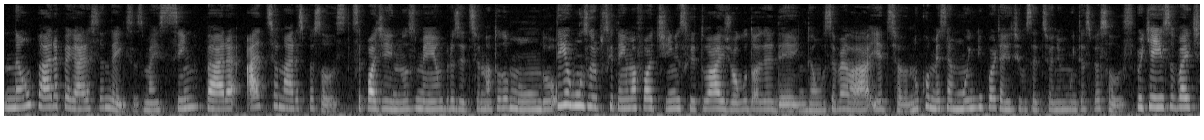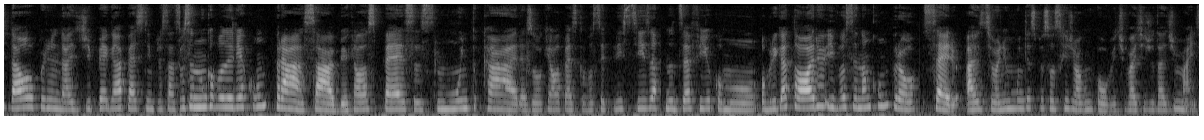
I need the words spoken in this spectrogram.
Não para pegar as tendências, mas sim para adicionar as pessoas. Você pode ir nos membros, adicionar todo mundo. Tem alguns grupos que tem uma fotinho escrito, ah, jogo do ADD, então você vai lá e adiciona. No começo é muito importante que você adicione muitas pessoas, porque isso vai te dar a oportunidade de pegar peças emprestadas que você nunca poderia comprar, sabe? Aquelas peças muito caras ou aquela peça que você precisa no desafio como obrigatório e você não comprou. Sério, adicione muitas pessoas que jogam COVID, vai te ajudar demais.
